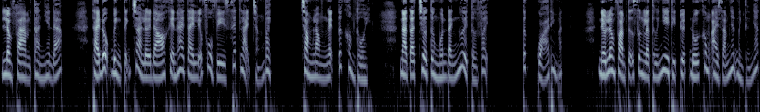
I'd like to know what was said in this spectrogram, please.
Lâm Phàm thản nhiên đáp. Thái độ bình tĩnh trả lời đó khiến hai tay liễu phủ vì siết lại trắng bệch. Trong lòng nghẹn tức không thôi. Nàng ta chưa từng muốn đánh người tới vậy. Tức quá đi mất. Nếu Lâm Phàm tự xưng là thứ nhi thì tuyệt đối không ai dám nhận mình thứ nhất.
